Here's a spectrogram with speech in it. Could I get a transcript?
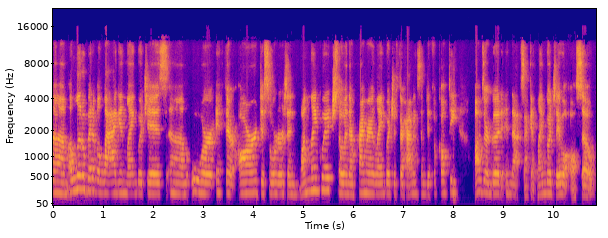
um, a little bit of a lag in languages um, or if there are disorders in one language so in their primary language if they're having some difficulty odds are good in that second language, they will also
